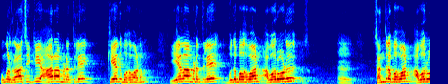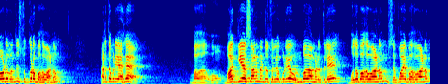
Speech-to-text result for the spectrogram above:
உங்கள் ராசிக்கு ஆறாம் இடத்திலே கேது பகவானும் ஏழாம் இடத்திலே புத பகவான் அவரோடு சந்திர பகவான் அவரோடு வந்து சுக்கர பகவானும் அடுத்தபடியாக ப- ஓ- பாக்கியஸ்தானம் என்று சொல்லக்கூடிய ஒன்பதாம் இடத்திலே புத பகவானும் செவ்வாய் பகவானும்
